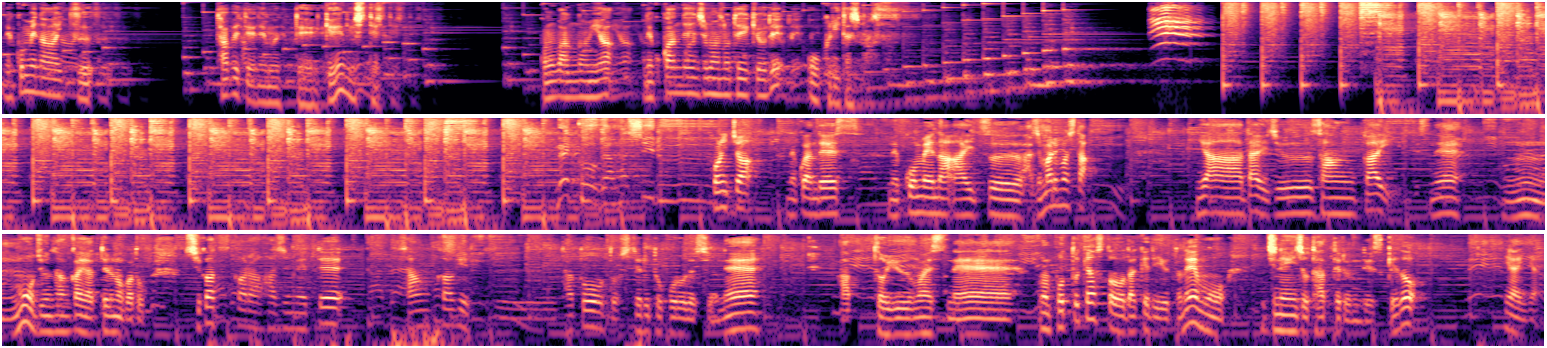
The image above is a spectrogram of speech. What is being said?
猫目なあいつ食べて眠ってゲームして。この番組は猫関連島の提供でお送りいたします。こんにちは。猫やんです。猫目なあいつ始まりました。いやー第13回ですね。うんもう13回やってるのかと。4月から始めて3ヶ月経とうとしてるところですよね。あっという間ですね。まあ、ポッドキャストだけで言うとね、もう1年以上経ってるんですけど、いやいや、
